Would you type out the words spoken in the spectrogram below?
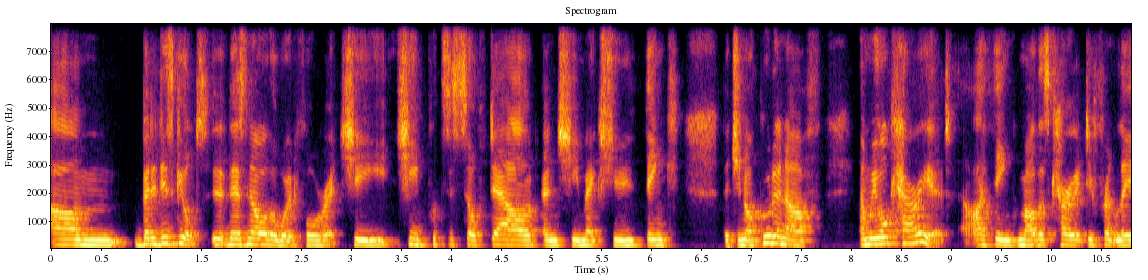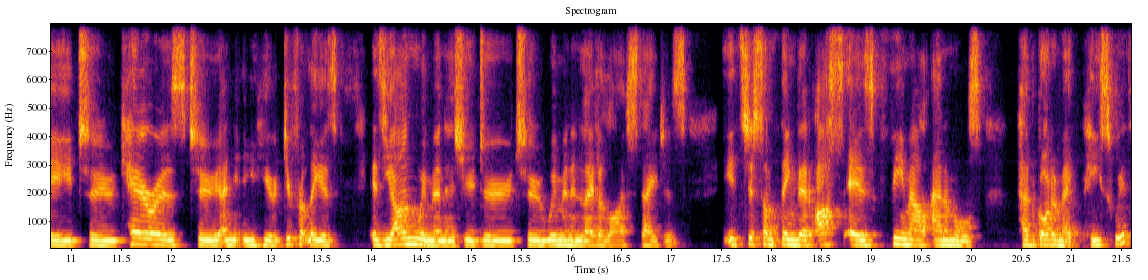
Um, but it is guilt. There's no other word for it. She she puts this self doubt and she makes you think that you're not good enough. And we all carry it. I think mothers carry it differently to carers, to and you hear it differently as as young women as you do to women in later life stages. It's just something that us as female animals have got to make peace with,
